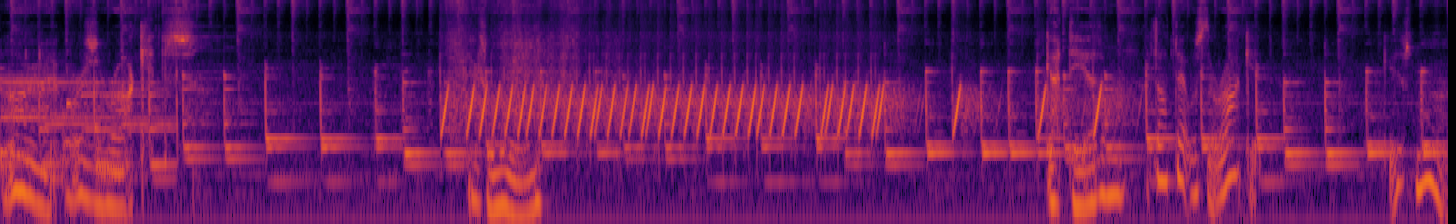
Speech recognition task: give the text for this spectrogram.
Alright, where's the rockets? There's one. Got the other one? I thought that was the rocket. Guess not.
